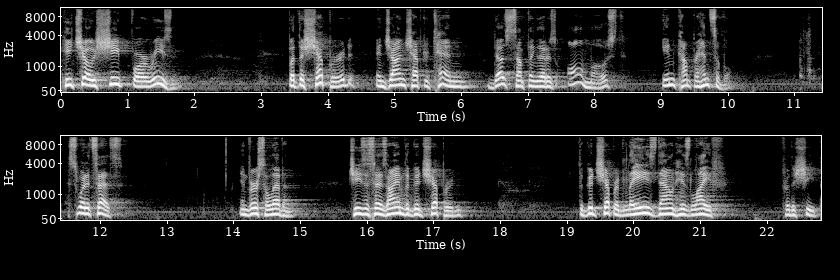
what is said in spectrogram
He chose sheep for a reason. But the shepherd in John chapter 10 does something that is almost incomprehensible. This is what it says. In verse 11, Jesus says, I am the good shepherd. The good shepherd lays down his life for the sheep.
